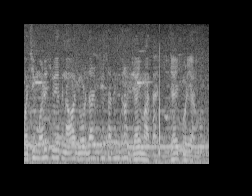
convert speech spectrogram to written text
પછી મળીશું એક નવા જોરદાર વીડિયો સાથે મિત્રો. જય માતાજી. જય ખોડિયારમાં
